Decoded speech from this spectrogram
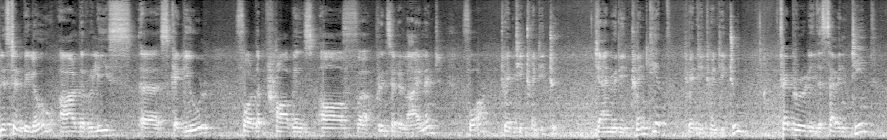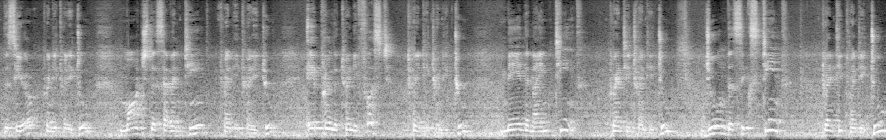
Listed below are the release uh, schedule for the province of uh, Prince Edward Island for 2022. January 20th, 2022, February the 17th this year, 2022, March the 17th, 2022, April the 21st, 2022, May the 19th, 2022, June the 16th, 2022,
